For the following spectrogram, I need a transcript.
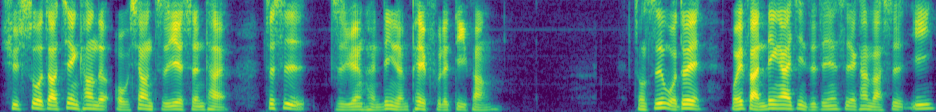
去塑造健康的偶像职业生态，这是指原很令人佩服的地方。总之，我对。违反恋爱禁止这件事的看法是：一、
